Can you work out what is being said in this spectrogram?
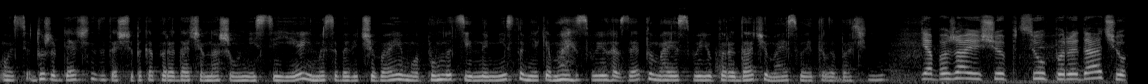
Ось дуже вдячна за те, що така передача в нашому місті є, і ми себе відчуваємо повноцінним містом, яке має свою газету, має свою передачу, має своє телебачення. Я бажаю, щоб цю передачу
